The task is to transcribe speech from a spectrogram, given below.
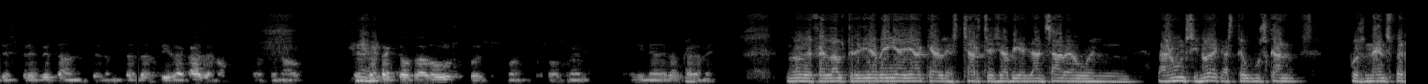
després de tants, de, de tants dies a casa, no? Al final, si mm afecta els adults, doncs, bueno, doncs els nens i nenes encara més. No, de fet, l'altre dia veia ja que a les xarxes ja havia llançat l'anunci no? de que esteu buscant pues, nens per,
